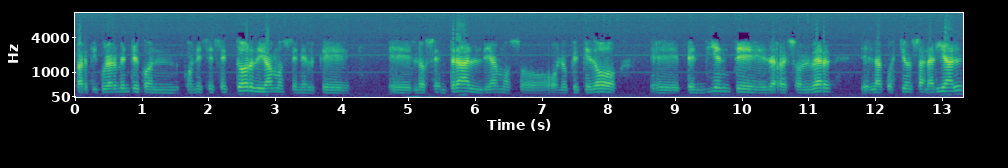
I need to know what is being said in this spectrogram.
particularmente con, con, ese sector, digamos, en el que eh, lo central, digamos, o, lo que quedó eh, pendiente de resolver es la cuestión salarial,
